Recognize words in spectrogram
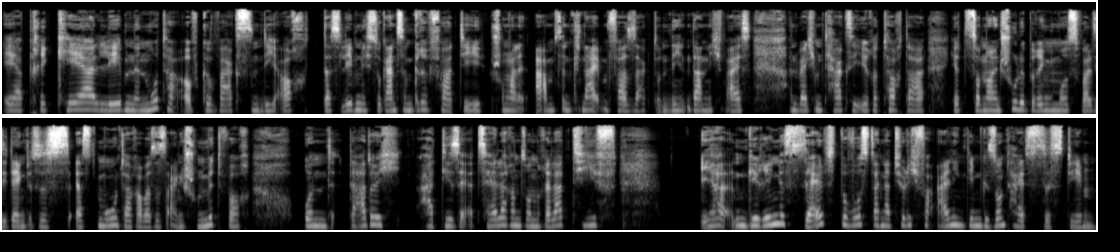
eher prekär lebenden Mutter aufgewachsen, die auch das Leben nicht so ganz im Griff hat, die schon mal abends in Kneipen versagt und dann nicht weiß, an welchem Tag sie ihre Tochter jetzt zur neuen Schule bringen muss, weil sie denkt, es ist erst Montag, aber es ist eigentlich schon Mittwoch. Und dadurch hat diese Erzählerin so ein relativ ja, ein geringes Selbstbewusstsein natürlich vor allen Dingen dem Gesundheitssystem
